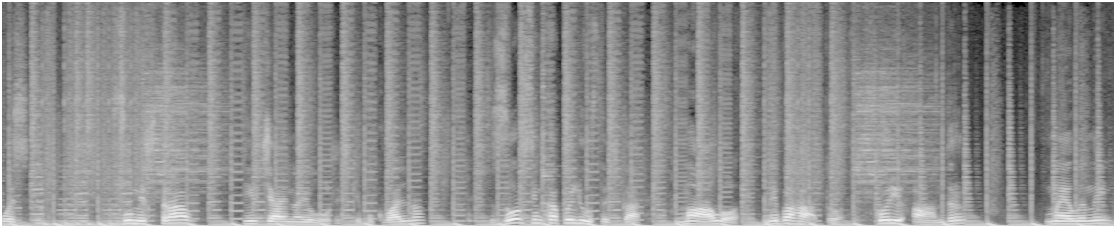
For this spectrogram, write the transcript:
ось суміш трав пів чайної ложечки буквально. зовсім капелюсточка. Мало, небагато. Коріандр мелений.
